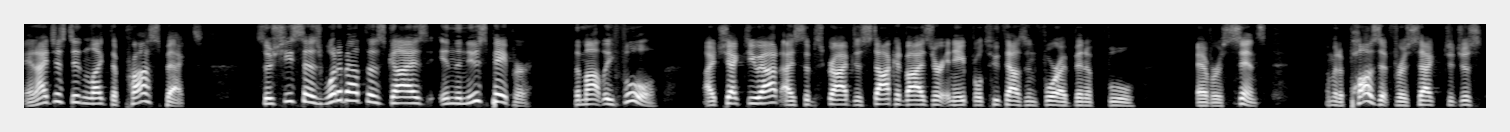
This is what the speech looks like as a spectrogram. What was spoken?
and I just didn't like the prospects. So she says, What about those guys in the newspaper, the Motley Fool? I checked you out. I subscribed to Stock Advisor in April 2004. I've been a fool ever since. I'm going to pause it for a sec to just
